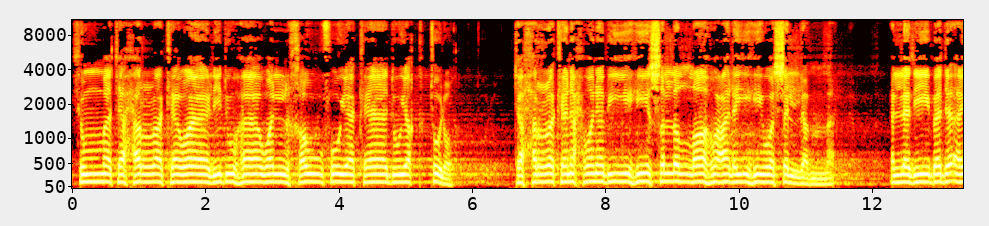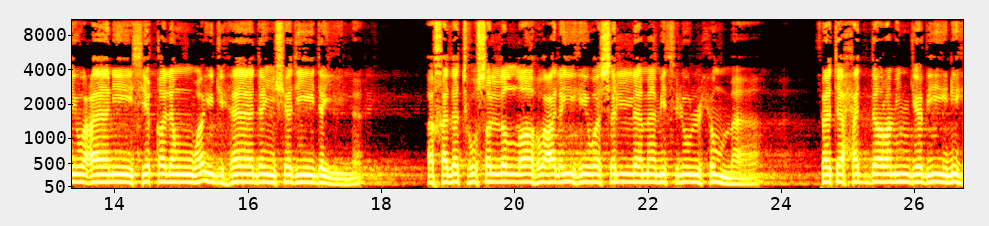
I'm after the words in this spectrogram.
ثم تحرك والدها والخوف يكاد يقتله. تحرك نحو نبيه صلى الله عليه وسلم الذي بدأ يعاني ثقلا واجهادا شديدين. أخذته صلى الله عليه وسلم مثل الحمى فتحدر من جبينه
